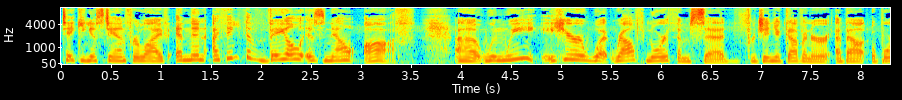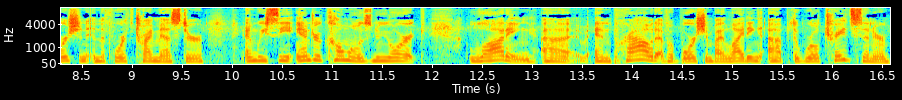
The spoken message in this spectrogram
taking a stand for life, and then I think the veil is now off. Uh, when we hear what Ralph Northam said, Virginia governor, about abortion in the fourth trimester, and we see Andrew Cuomo's New York lauding uh, and proud of abortion by lighting up the World Trade Center.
